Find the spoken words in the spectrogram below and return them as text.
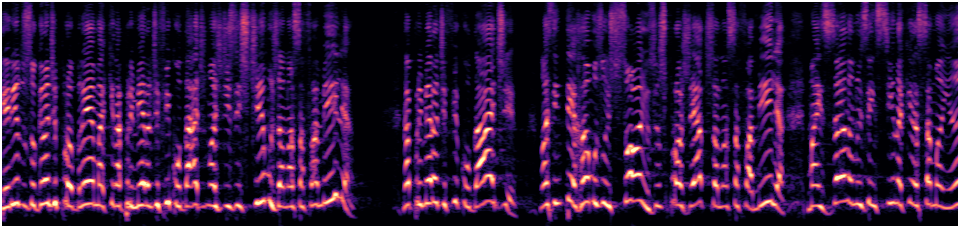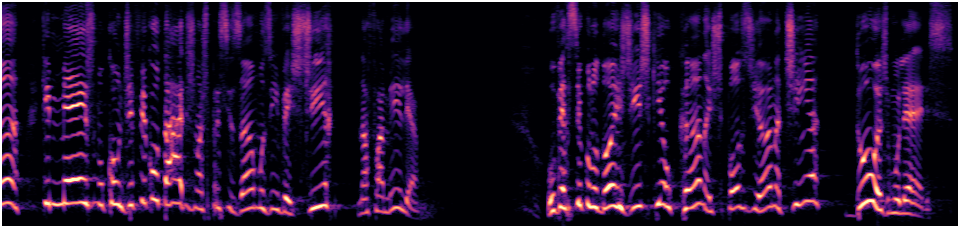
Queridos, o grande problema é que na primeira dificuldade nós desistimos da nossa família. Na primeira dificuldade, nós enterramos os sonhos e os projetos da nossa família, mas Ana nos ensina aqui nessa manhã que, mesmo com dificuldades, nós precisamos investir na família. O versículo 2 diz que Eucana, esposo de Ana, tinha duas mulheres.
